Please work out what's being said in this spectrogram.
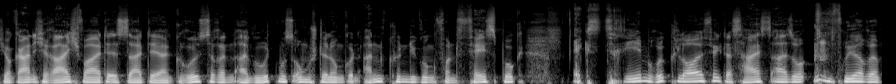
die organische Reichweite ist seit der größeren Algorithmusumstellung Umstellung und Ankündigung von Facebook extrem rückläufig. Das heißt also, frühere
